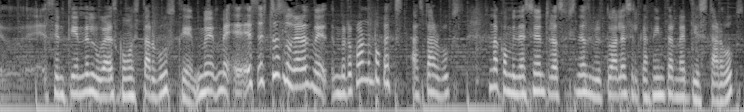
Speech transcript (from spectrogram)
eh, se entiende en lugares como Starbucks que me, me- es- estos lugares me, me recuerdan un poco a Starbucks una combinación entre las oficinas virtuales el café internet y Starbucks.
